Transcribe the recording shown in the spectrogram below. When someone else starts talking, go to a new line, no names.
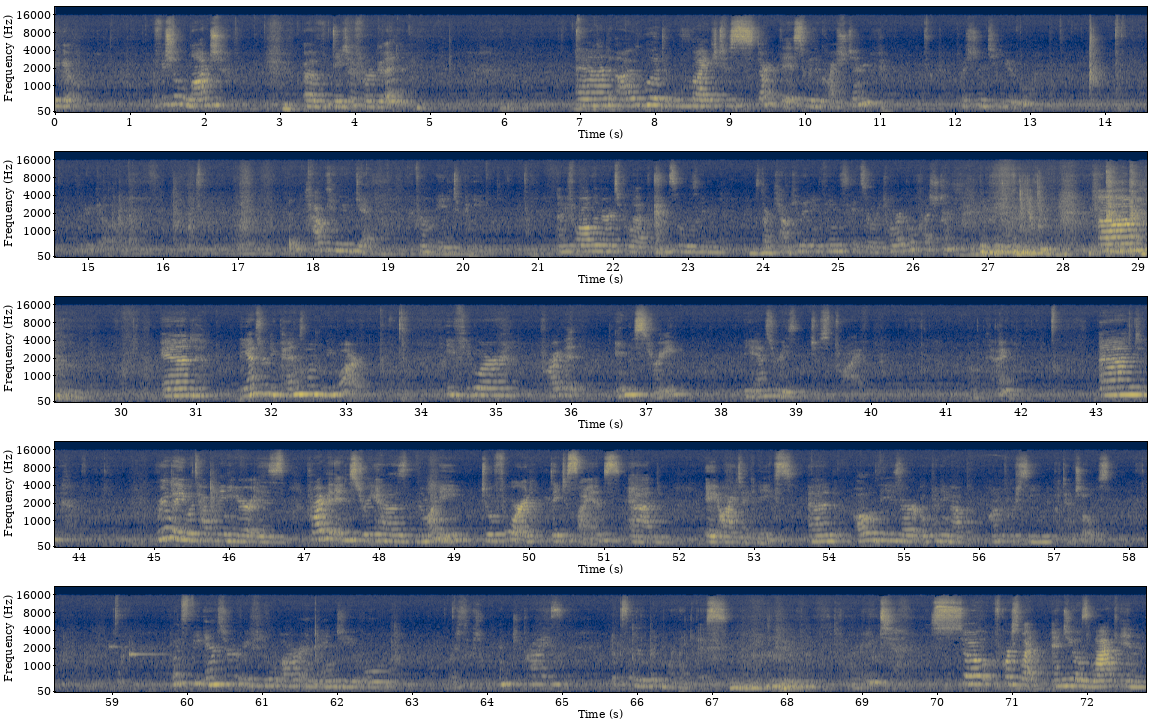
here you go. Official launch of Data for Good. And I would like to start this with a question. Question to you. There you go. How can you get from A to B? And before all the nerds pull out the pencils and start calculating things, it's a rhetorical question. um, and the answer depends on who you are. If you are private industry, the answer is just drive. Okay? And really what's happening here is private industry has the money to afford data science and AI techniques, and all of these are opening up unforeseen potentials. What's the answer if you are an NGO or social enterprise? Looks a little bit more like this. Alright. So, of course, what NGOs lack in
